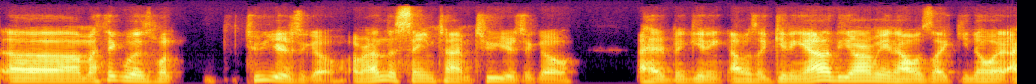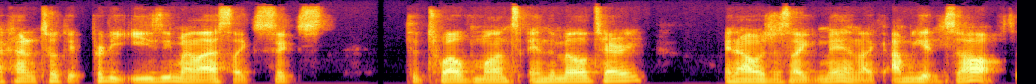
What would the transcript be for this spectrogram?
Um, I think it was one two years ago, around the same time, two years ago. I had been getting, I was like getting out of the army, and I was like, you know what? I kind of took it pretty easy my last like six to 12 months in the military. And I was just like, man, like I'm getting soft,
